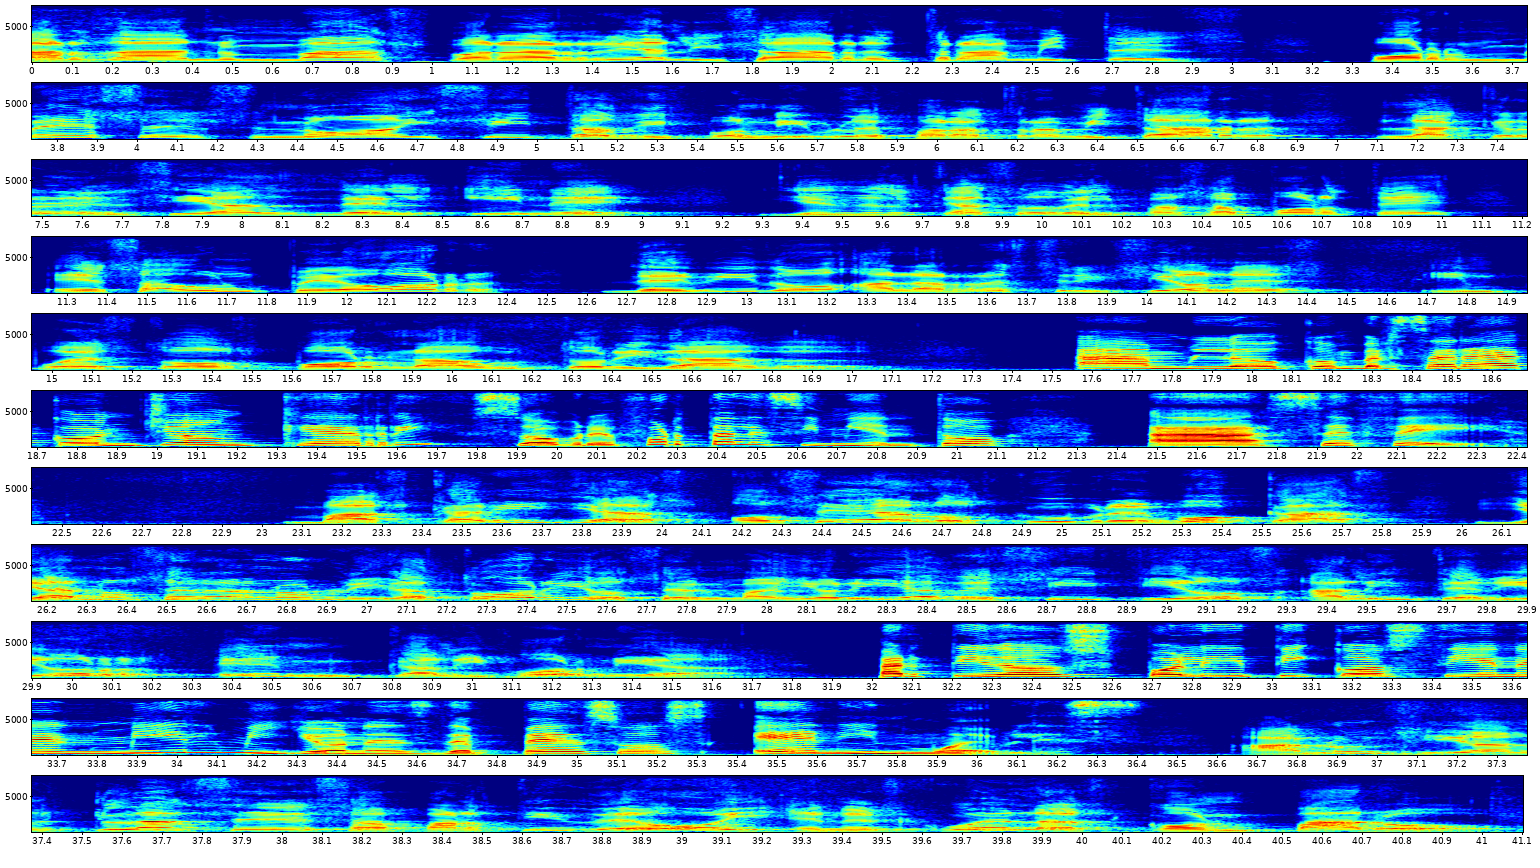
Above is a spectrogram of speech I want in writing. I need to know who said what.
Speaker 1: Tardan más para realizar trámites. Por meses no hay citas disponibles para tramitar la credencial del INE y en el caso del pasaporte es aún peor debido a las restricciones impuestos por la autoridad.
Speaker 2: AMLO conversará con John Kerry sobre fortalecimiento a CFE.
Speaker 1: Mascarillas, o sea, los cubrebocas, ya no serán obligatorios en mayoría de sitios al interior en California.
Speaker 2: Partidos políticos tienen mil millones de pesos en inmuebles.
Speaker 1: Anuncian clases a partir de hoy en escuelas con paro.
